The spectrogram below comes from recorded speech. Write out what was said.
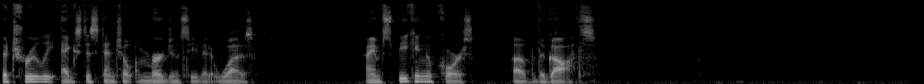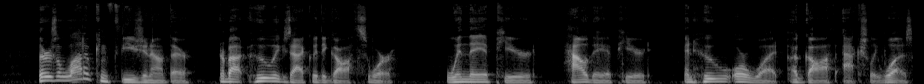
the truly existential emergency that it was. I am speaking, of course, of the Goths. There is a lot of confusion out there about who exactly the Goths were, when they appeared, how they appeared, and who or what a Goth actually was.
